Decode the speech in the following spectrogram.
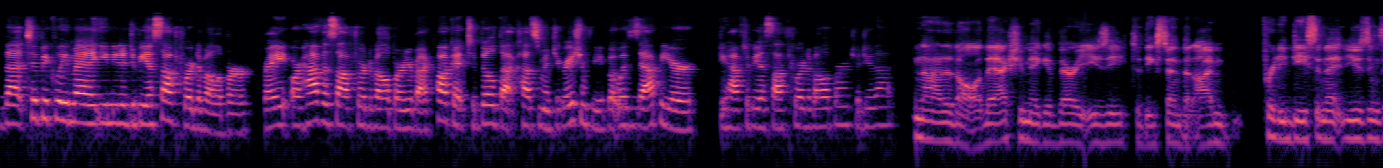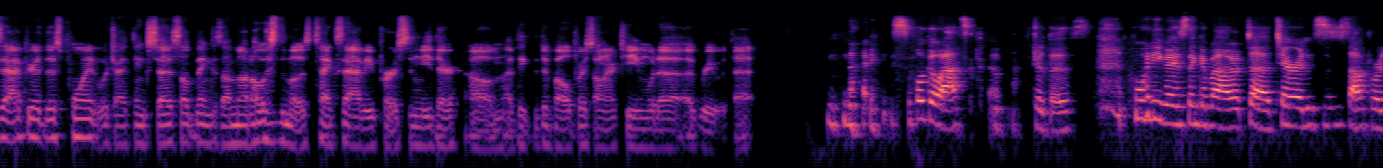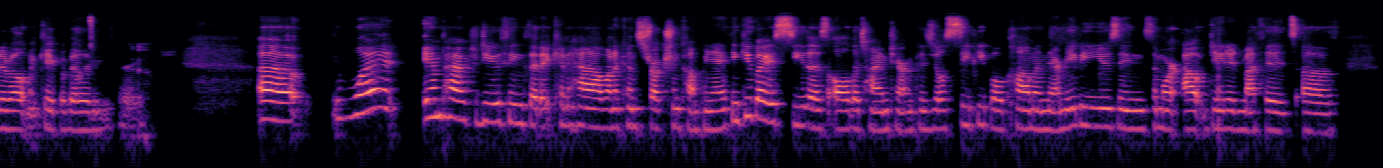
that typically meant you needed to be a software developer, right? Or have a software developer in your back pocket to build that custom integration for you. But with Zapier, do you have to be a software developer to do that? Not at all. They actually make it very easy to the extent that I'm pretty decent at using Zapier at this point, which I think says something because I'm not always the most tech savvy person either. Um, I think the developers on our team would uh, agree with that. Nice. We'll go ask them after this. What do you guys think about uh, Taryn's software development capabilities? Yeah. Uh, what impact do you think that it can have on a construction company? I think you guys see this all the time, Taryn, because you'll see people come and they're maybe using some more outdated methods of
